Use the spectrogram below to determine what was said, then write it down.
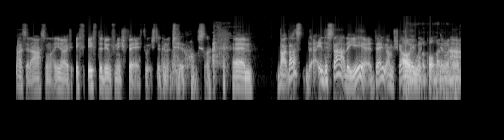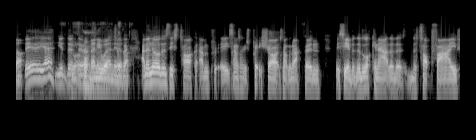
I said, Arsenal, you know, if if, if they do finish fifth, which they're going to do, obviously, um, that that's at the start of the year. They, I'm sure. Oh, they you want to put in anywhere near that? They, yeah, you, they're, You want to put absolutely anywhere near that? And I know there's this talk. I'm. It sounds like it's pretty short. It's not going to happen this year, but they're looking at the the, the top five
